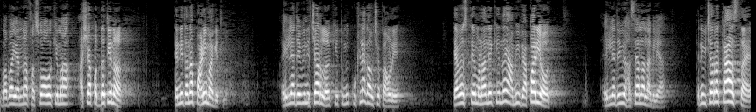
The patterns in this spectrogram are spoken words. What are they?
बाबा यांना फसवावं किंवा अशा पद्धतीनं त्यांनी त्यांना पाणी मागितलं. अहिल्यादेवीने विचारलं की तुम्ही कुठल्या गावचे पाहुणे? त्यावेळेस ते म्हणाले की नाही आम्ही व्यापारी आहोत. अहिल्यादेवी हसायला लागल्या. त्यांनी विचारलं का असताय?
